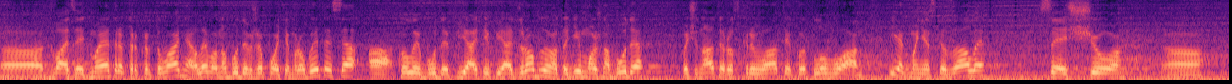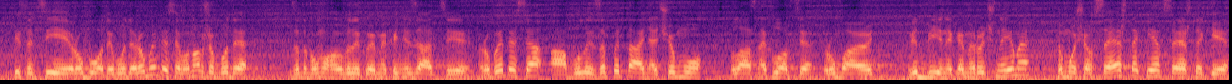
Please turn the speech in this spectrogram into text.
20 метрів тракретування, але воно буде вже потім робитися. А коли буде 5,5 зроблено, тоді можна буде починати розкривати котлован. І як мені сказали, все, що е, після цієї роботи буде робитися, воно вже буде за допомогою великої механізації робитися. А були запитання, чому власне хлопці рубають відбійниками ручними, тому що все ж таки, все ж таки,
